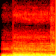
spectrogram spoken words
Mm-hmm.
